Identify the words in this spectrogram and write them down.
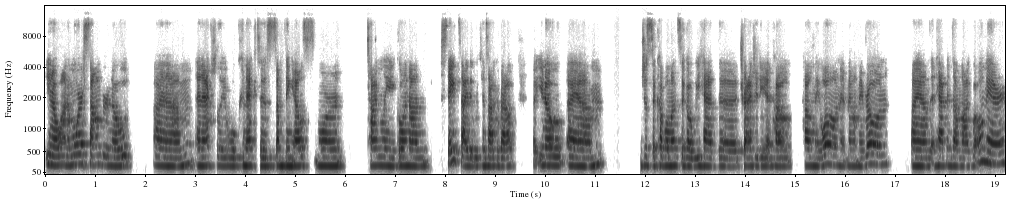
you know, on a more somber note, um, and actually will connect to something else more timely going on stateside that we can talk about. But you know, um, just a couple months ago, we had the tragedy at Har Meron at Mount Meron um, that happened on Lag BaOmer,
